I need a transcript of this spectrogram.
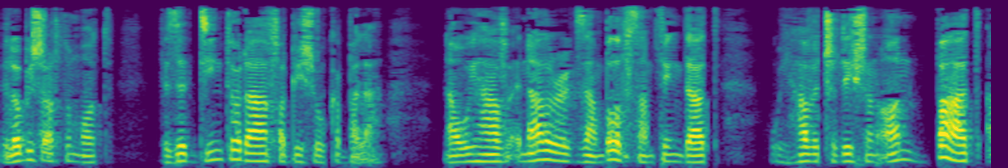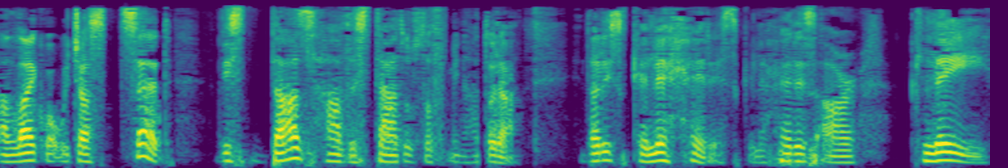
ולא בשאר טומאות, וזה דין תורה אף על פי שהוא קבלה. Now we have another example of something that we have a tradition on, but unlike what we just said, this does have the status of min haTorah. That is kele heres. Kele heres are clay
